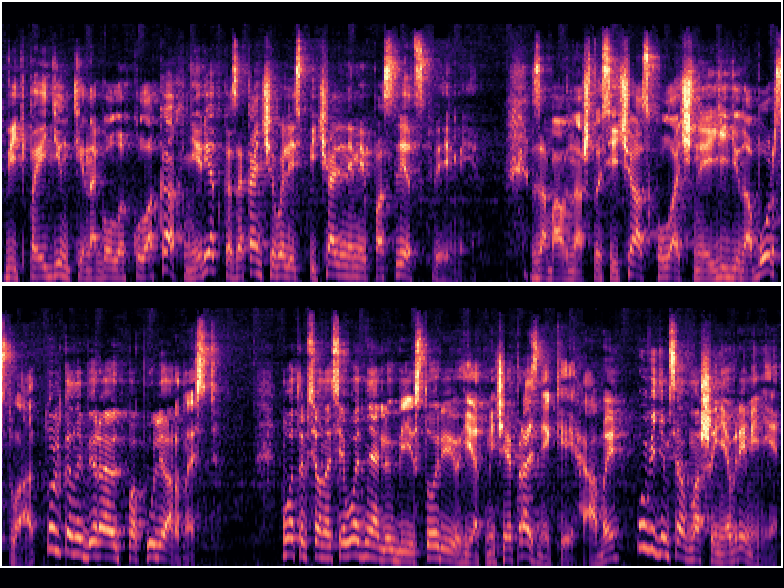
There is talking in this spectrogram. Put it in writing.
Ведь поединки на голых кулаках нередко заканчивались печальными последствиями. Забавно, что сейчас кулачные единоборства только набирают популярность. Вот и все на сегодня. Люби историю и отмечай праздники. А мы увидимся в машине времени.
